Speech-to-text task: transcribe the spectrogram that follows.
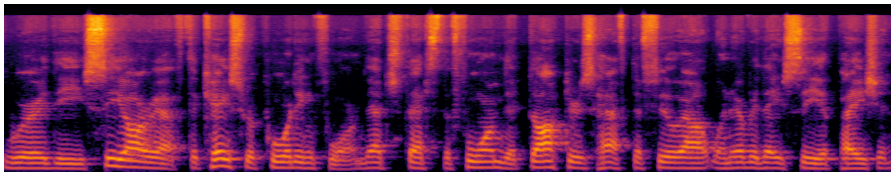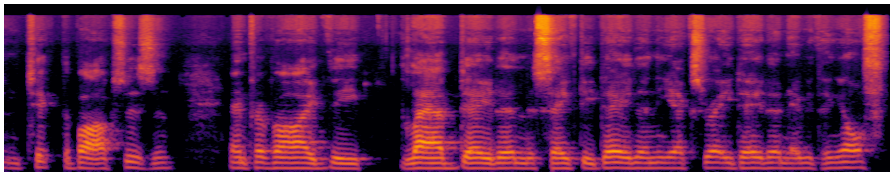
where the CRF, the case reporting form, that's that's the form that doctors have to fill out whenever they see a patient and tick the boxes and and provide the lab data and the safety data and the X-ray data and everything else.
